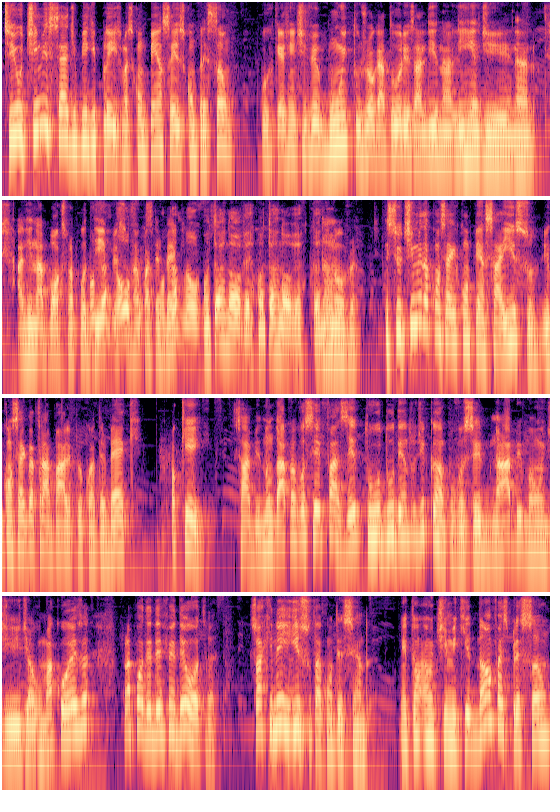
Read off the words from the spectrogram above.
se o time cede big plays, mas compensa isso com pressão, porque a gente vê muitos jogadores ali na linha de. Né, ali na box para poder pressionar o quarterback. Com turnover, com turnover, turnover. turnover. Se o time ainda consegue compensar isso e consegue dar trabalho para o quarterback, ok. Sabe, não dá para você fazer tudo dentro de campo. Você abre mão de, de alguma coisa para poder defender outra. Só que nem isso está acontecendo. Então é um time que não faz pressão,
